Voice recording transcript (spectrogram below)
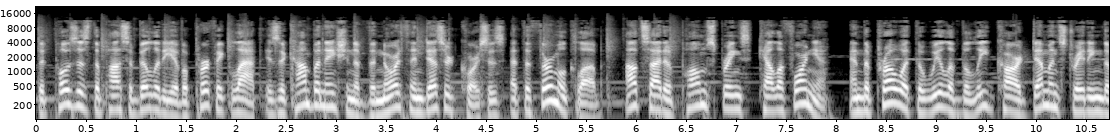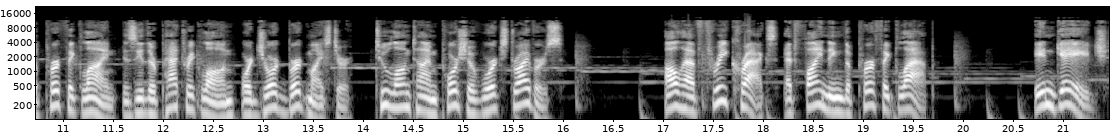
that poses the possibility of a perfect lap is a combination of the North and Desert courses at the Thermal Club, outside of Palm Springs, California, and the pro at the wheel of the lead car demonstrating the perfect line is either Patrick Long or Jörg Bergmeister, two longtime Porsche Works drivers. I'll have three cracks at finding the perfect lap. Engage.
